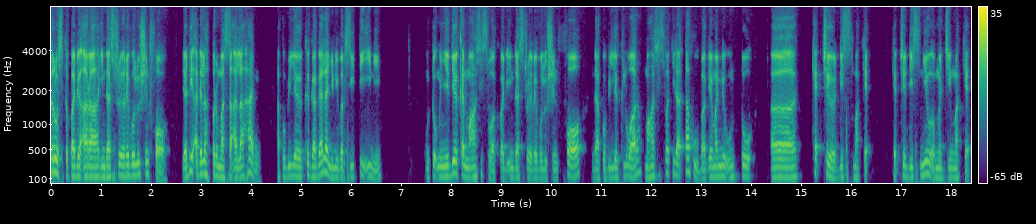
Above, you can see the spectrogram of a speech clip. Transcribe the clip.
terus kepada arah Industrial Revolution 4. Jadi adalah permasalahan apabila kegagalan universiti ini untuk menyediakan mahasiswa kepada Industrial Revolution 4 dan apabila keluar, mahasiswa tidak tahu bagaimana untuk uh, capture this market, capture this new emerging market.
